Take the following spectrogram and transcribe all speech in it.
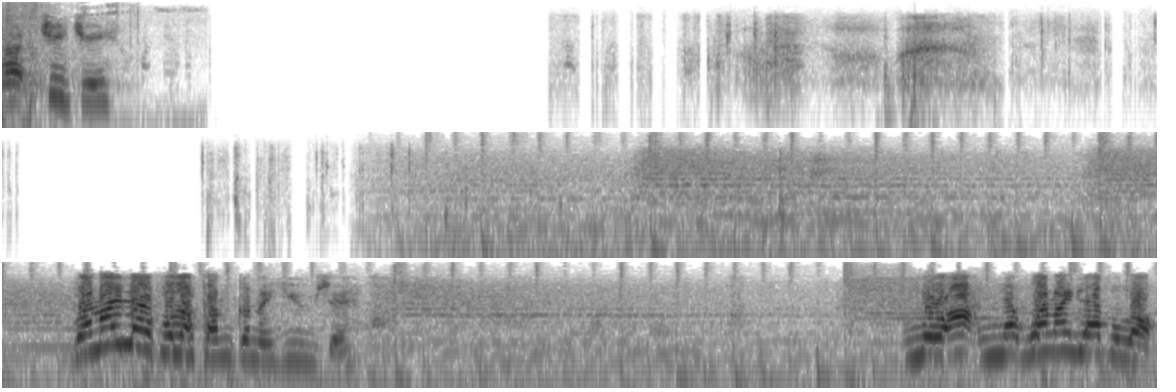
Uh, GG. When I level up, I'm gonna use it. No, I, no when I level up,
